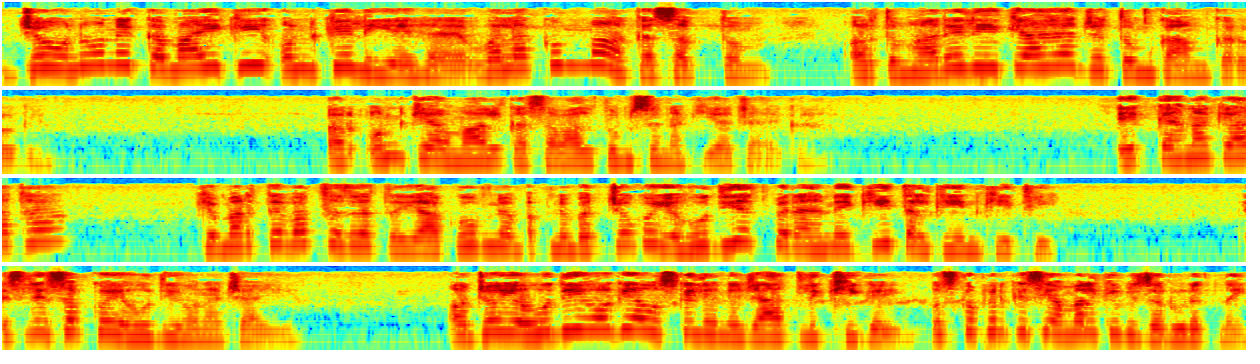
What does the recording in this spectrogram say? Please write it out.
جو انہوں نے کمائی کی ان کے لیے ہے۔ ولاکم ماں کا سب تم اور تمہارے لیے کیا ہے جو تم کام کرو گے؟ اور ان کے امال کا سوال تم سے نہ کیا جائے گا۔ ایک کہنا کیا تھا کہ مرتے وقت حضرت یعقوب نے اپنے بچوں کو یہودیت پہ رہنے کی تلقین کی تھی۔ اس لیے سب کو یہودی ہونا چاہیے۔ اور جو یہودی ہو گیا، اس کے لیے نجات لکھی گئی۔ اس کو پھر کسی عمل کی بھی ضرورت نہیں۔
